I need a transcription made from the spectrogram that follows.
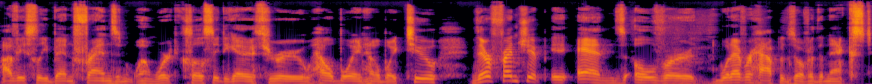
obviously been friends and, worked closely together through Hellboy and Hellboy 2, their friendship ends over whatever happens over the next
